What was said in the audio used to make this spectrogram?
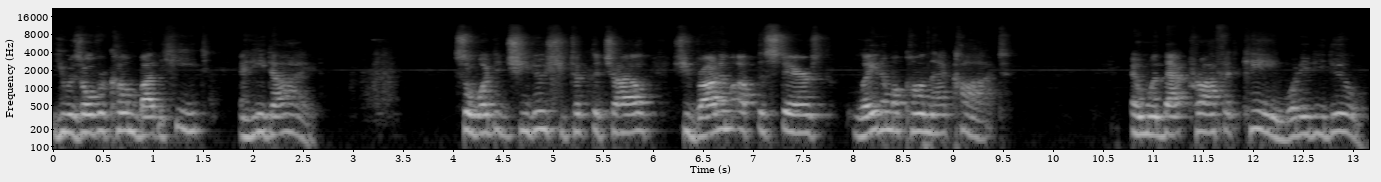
he was overcome by the heat and he died. So, what did she do? She took the child, she brought him up the stairs, laid him upon that cot. And when that prophet came, what did he do?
